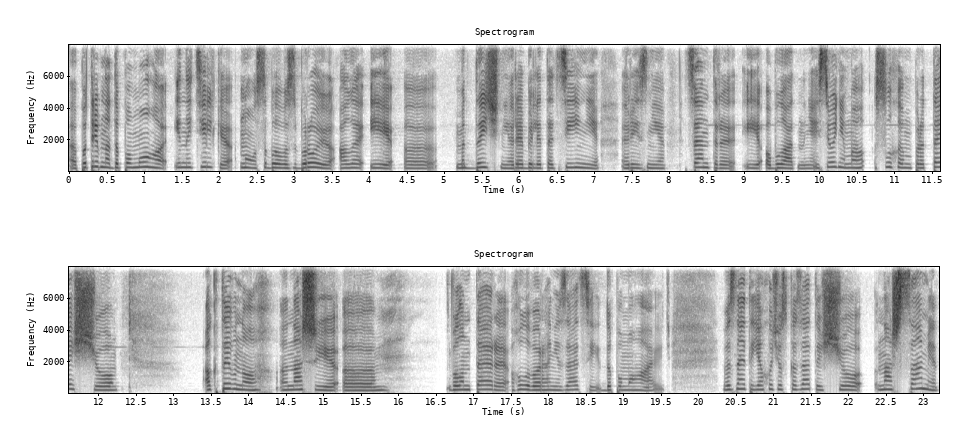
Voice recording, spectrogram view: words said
Е, Потрібна допомога і не тільки ну, особливо зброєю, але і е, медичні, реабілітаційні різні центри і обладнання. І сьогодні ми слухаємо про те, що активно е, наші е, волонтери, голови організацій допомагають. Ви знаєте, я хочу сказати, що наш саміт,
